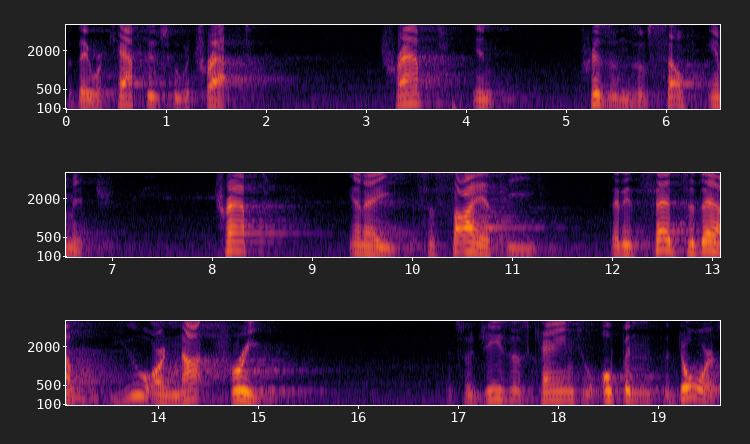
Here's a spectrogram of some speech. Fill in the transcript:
but they were captives who were trapped. Trapped in prisons of self image, trapped in a society that had said to them, You are not free. And so Jesus came to open the doors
